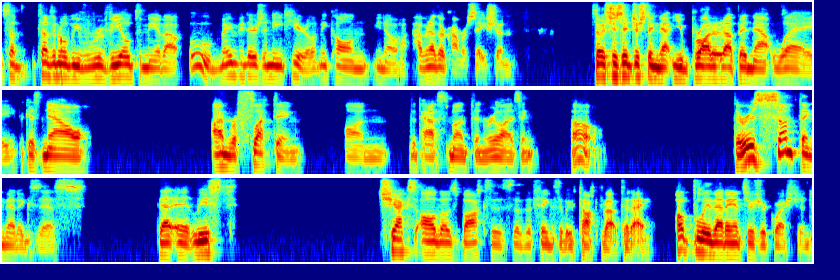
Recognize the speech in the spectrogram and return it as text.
some, something will be revealed to me about oh maybe there's a need here. Let me call and you know have another conversation. So it's just interesting that you brought it up in that way because now i'm reflecting on the past month and realizing oh there is something that exists that at least checks all those boxes of the things that we've talked about today hopefully that answers your question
